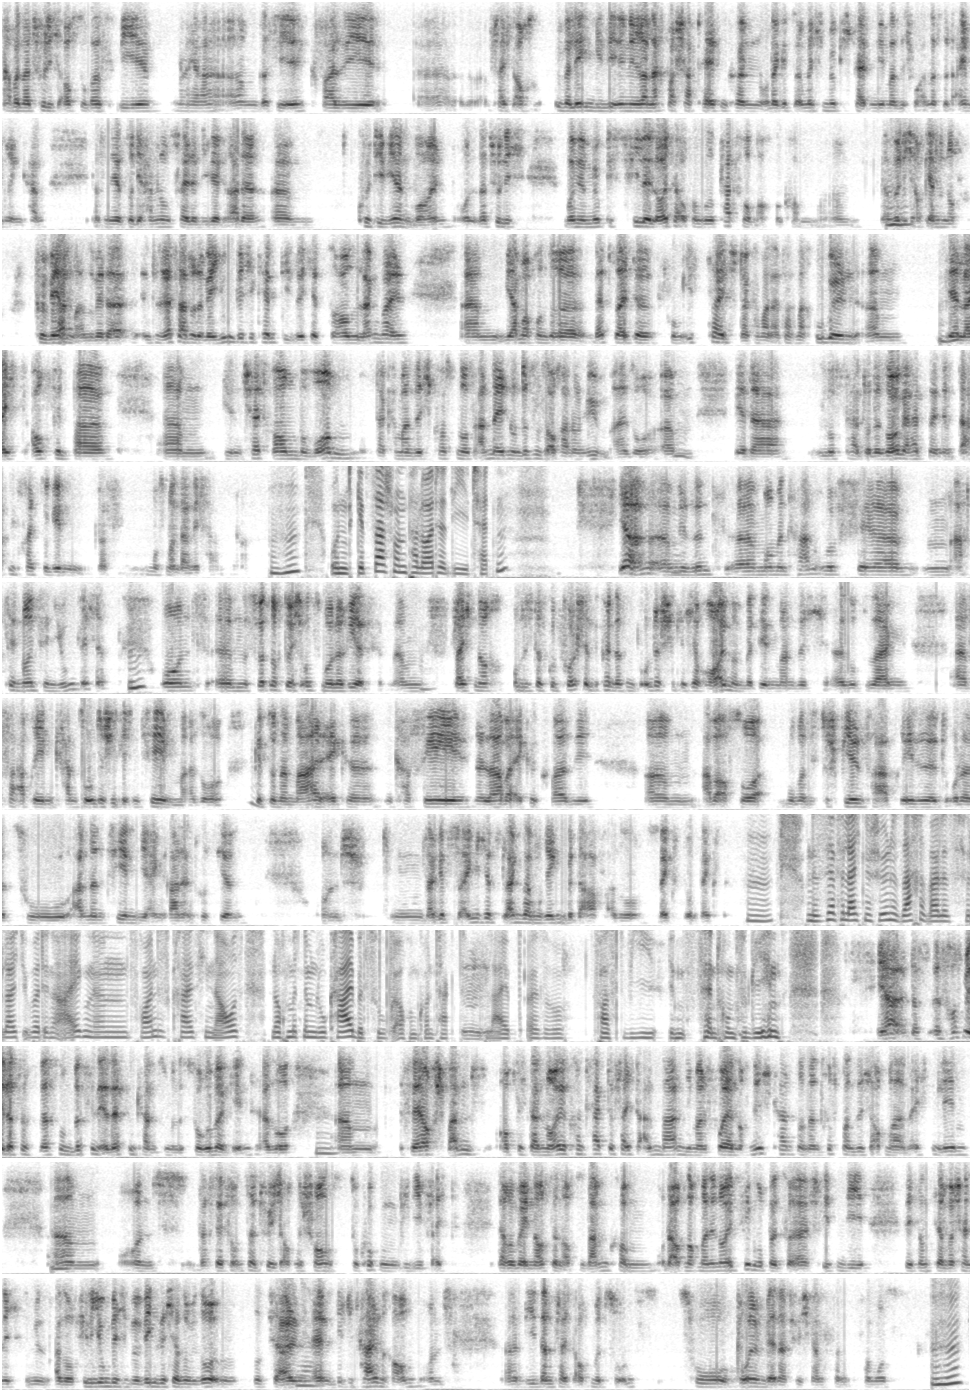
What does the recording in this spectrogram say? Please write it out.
Aber natürlich auch sowas wie, naja, ähm, dass sie quasi äh, vielleicht auch überlegen, wie sie in ihrer Nachbarschaft helfen können oder gibt es irgendwelche Möglichkeiten, wie man sich woanders mit einbringen kann. Das sind jetzt so die Handlungsfelder, die wir gerade ähm, kultivieren wollen. Und natürlich wollen wir möglichst viele Leute auf unsere Plattform auch bekommen. Ähm, da mhm. würde ich auch gerne noch für werben. Also wer da Interesse hat oder wer Jugendliche kennt, die sich jetzt zu Hause langweilen, ähm, wir haben auf unserer Webseite vom Eastzeit, da kann man einfach nach googeln, ähm. Sehr leicht auffindbar ähm, diesen Chatraum beworben. Da kann man sich kostenlos anmelden und das ist auch anonym. Also ähm, mhm. wer da Lust hat oder Sorge hat, seine Daten preiszugeben, das muss man da nicht haben. Ja. Mhm. Und gibt es da schon ein paar Leute, die chatten? Ja, äh, wir sind äh, momentan ungefähr 18, hm, 19 Jugendliche mhm. und ähm, es wird noch durch uns moderiert. Ähm, mhm. Vielleicht noch, um sich das gut vorstellen zu können, das sind unterschiedliche Räume, mit denen man sich äh, sozusagen äh, verabreden kann zu unterschiedlichen Themen. Also es gibt so eine Malecke, ein Café, eine Laberecke quasi, ähm, aber auch so, wo man sich zu Spielen verabredet oder zu anderen Themen, die einen gerade interessieren. Und da gibt es eigentlich jetzt langsam Regenbedarf, also es wächst und wächst. Hm. Und das ist ja vielleicht eine schöne Sache, weil es vielleicht über den eigenen Freundeskreis hinaus noch mit einem Lokalbezug auch in Kontakt mhm. bleibt. Also fast wie ins Zentrum zu gehen. Ja, das, das hoffe mir, dass das, das so ein bisschen ersetzen kann, zumindest vorübergehend. Also mhm. ähm, es wäre auch spannend, ob sich da neue Kontakte vielleicht anbahnen, die man vorher noch nicht kannte, und dann trifft man sich auch mal im echten Leben. Mhm. Ähm, und das wäre für uns natürlich auch eine Chance zu gucken, wie die vielleicht darüber hinaus dann auch zusammenkommen oder auch nochmal eine neue Zielgruppe zu erschließen, die sich sonst ja wahrscheinlich, also viele Jugendliche bewegen sich ja sowieso im sozialen, ja. äh, digitalen Raum und äh, die dann vielleicht auch mit zu uns zu holen, wäre natürlich ganz famos. Mhm.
